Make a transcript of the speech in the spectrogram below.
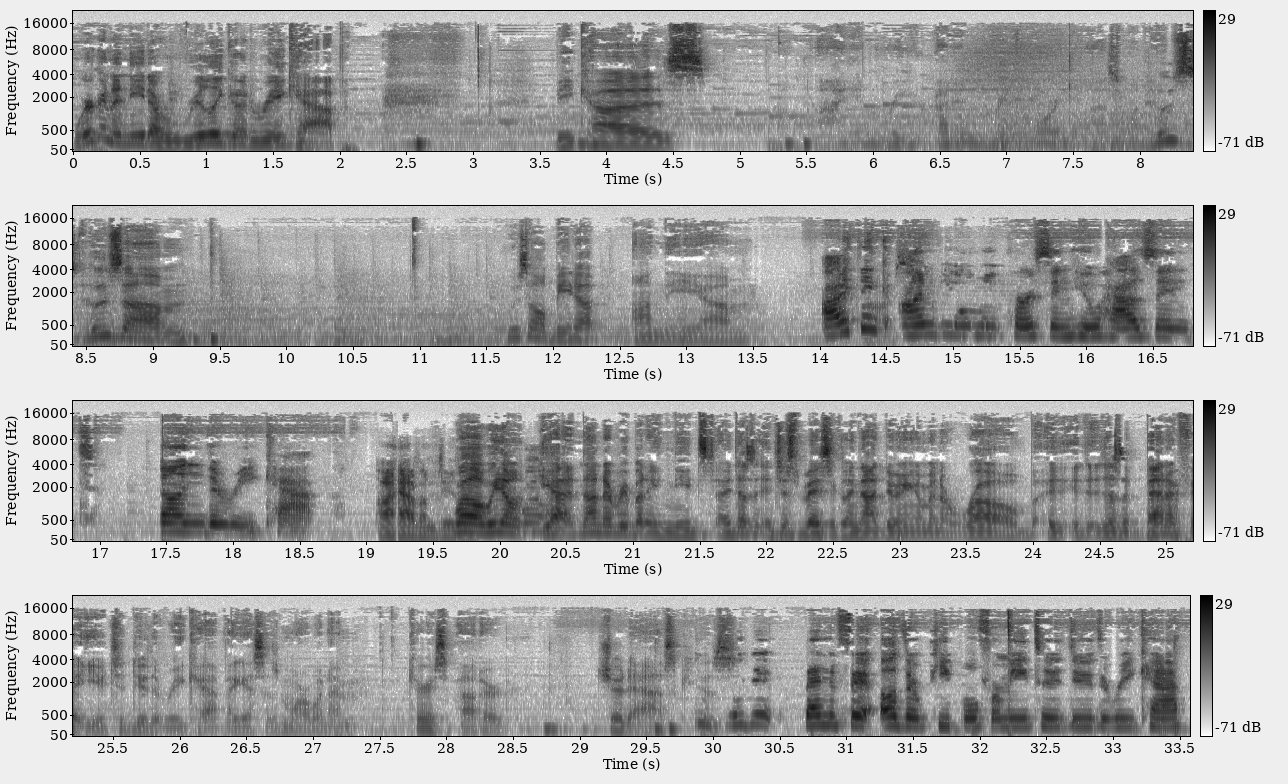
We're going to need a really good recap because I didn't re- I didn't record the last one. Who's who's um who's all beat up on the um I think Us. I'm the only person who hasn't done the recap. I haven't. Either. Well, we don't. yeah, not everybody needs. It doesn't. It's just basically not doing them in a row. But it, it does it benefit you to do the recap? I guess is more what I'm curious about, or should ask. 'cause- Would it benefit other people for me to do the recap?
